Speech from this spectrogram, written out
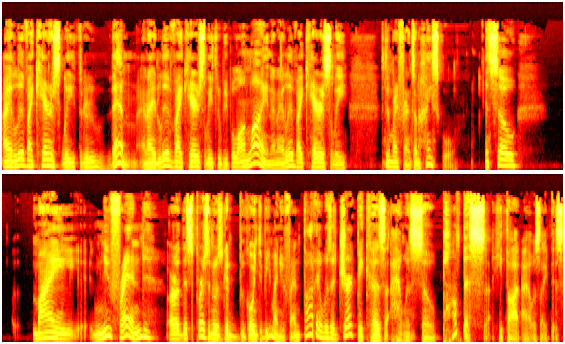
I live vicariously through them and I live vicariously through people online and I live vicariously through my friends in high school. And so my new friend or this person who was going to be my new friend thought I was a jerk because I was so pompous. He thought I was like this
